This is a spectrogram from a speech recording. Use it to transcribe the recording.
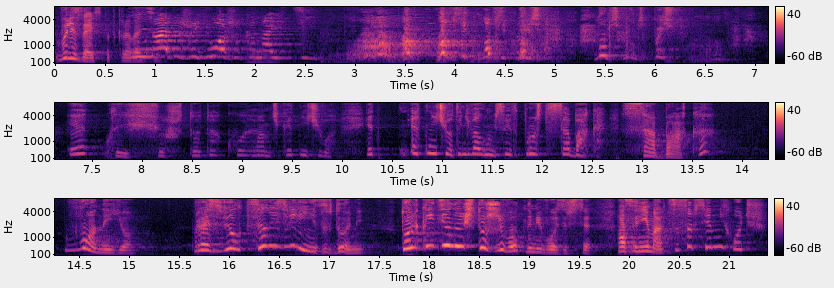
Вылезай из-под кровати. Ну, надо же ежика найти. Это еще что такое? Мамочка, это ничего. Это, это ничего, ты не волнуйся, это просто собака. Собака? Вон ее. Развел целый зверинец в доме. Только и делаешь, что с животными возишься, а заниматься совсем не хочешь.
